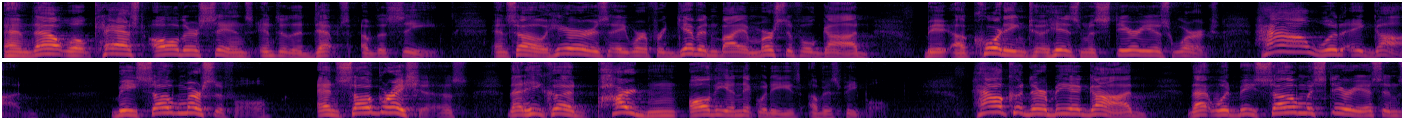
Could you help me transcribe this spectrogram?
and thou wilt cast all their sins into the depths of the sea. And so here's a we're forgiven by a merciful God according to his mysterious works. How would a God be so merciful and so gracious that he could pardon all the iniquities of his people. How could there be a God that would be so mysterious and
